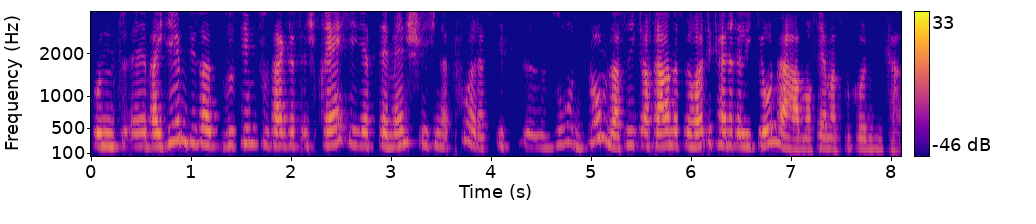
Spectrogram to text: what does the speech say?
Und äh, bei jedem dieser Systeme zu sagen, das entspräche jetzt der menschlichen Natur, das ist äh, so dumm. Das liegt auch daran, dass wir heute keine Religion mehr haben, auf der man es begründen kann.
